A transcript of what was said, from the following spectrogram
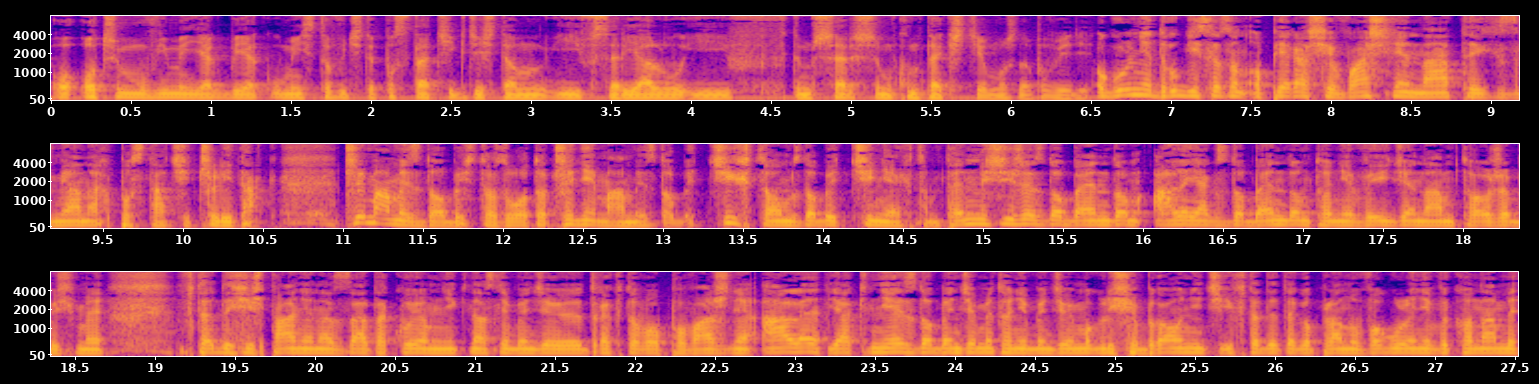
o, o czym mówimy, jakby jak umiejscowić te postaci gdzieś tam i w serialu, i w tym szerszym kontekście, można powiedzieć. Ogólnie drugi sezon opiera się właśnie na tych zmianach postaci, czyli tak, czy mamy zdobyć to złoto, czy nie mamy zdobyć. Ci chcą zdobyć, ci nie chcą. Ten myśli, że zdobędą, ale jak zdobędą, to nie wyjdzie nam to, żebyśmy wtedy Hiszpanie nas zaatakują, nikt nas nie będzie traktował poważnie, ale jak nie zdobędą zdobędziemy, to nie będziemy mogli się bronić i wtedy tego planu w ogóle nie wykonamy,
